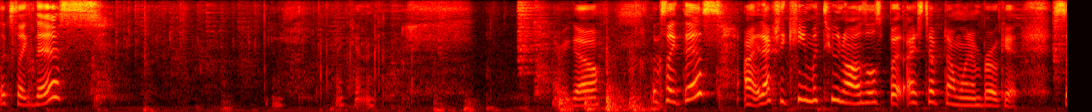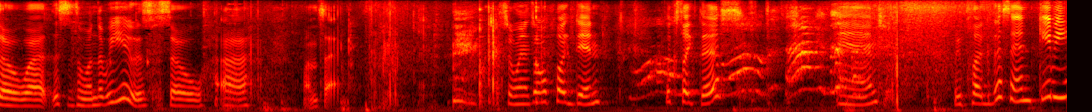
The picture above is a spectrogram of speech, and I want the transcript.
Looks like this. I can go. Looks like this. Uh, it actually came with two nozzles, but I stepped on one and broke it. So uh, this is the one that we use. So uh, one sec. So when it's all plugged in, looks like this. And we plug this in. Gibby,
